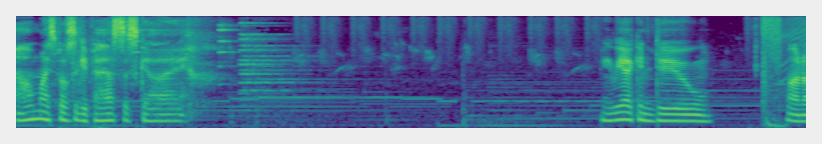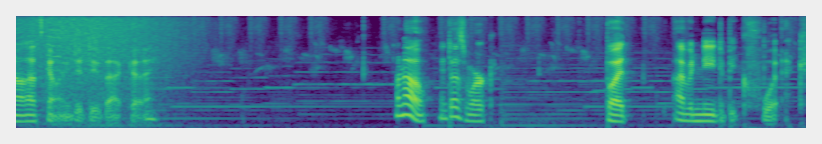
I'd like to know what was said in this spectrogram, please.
How am I supposed to get past this guy? Maybe I can do... Oh no, that's going to do that guy. Oh no, it does work. But I would need to be quick.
